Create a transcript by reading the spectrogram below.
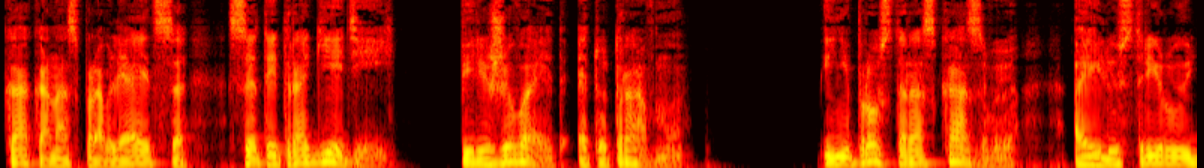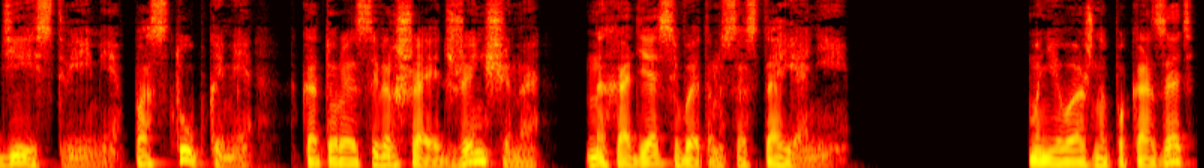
как она справляется с этой трагедией, переживает эту травму. И не просто рассказываю, а иллюстрирую действиями, поступками, которые совершает женщина, находясь в этом состоянии. Мне важно показать,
